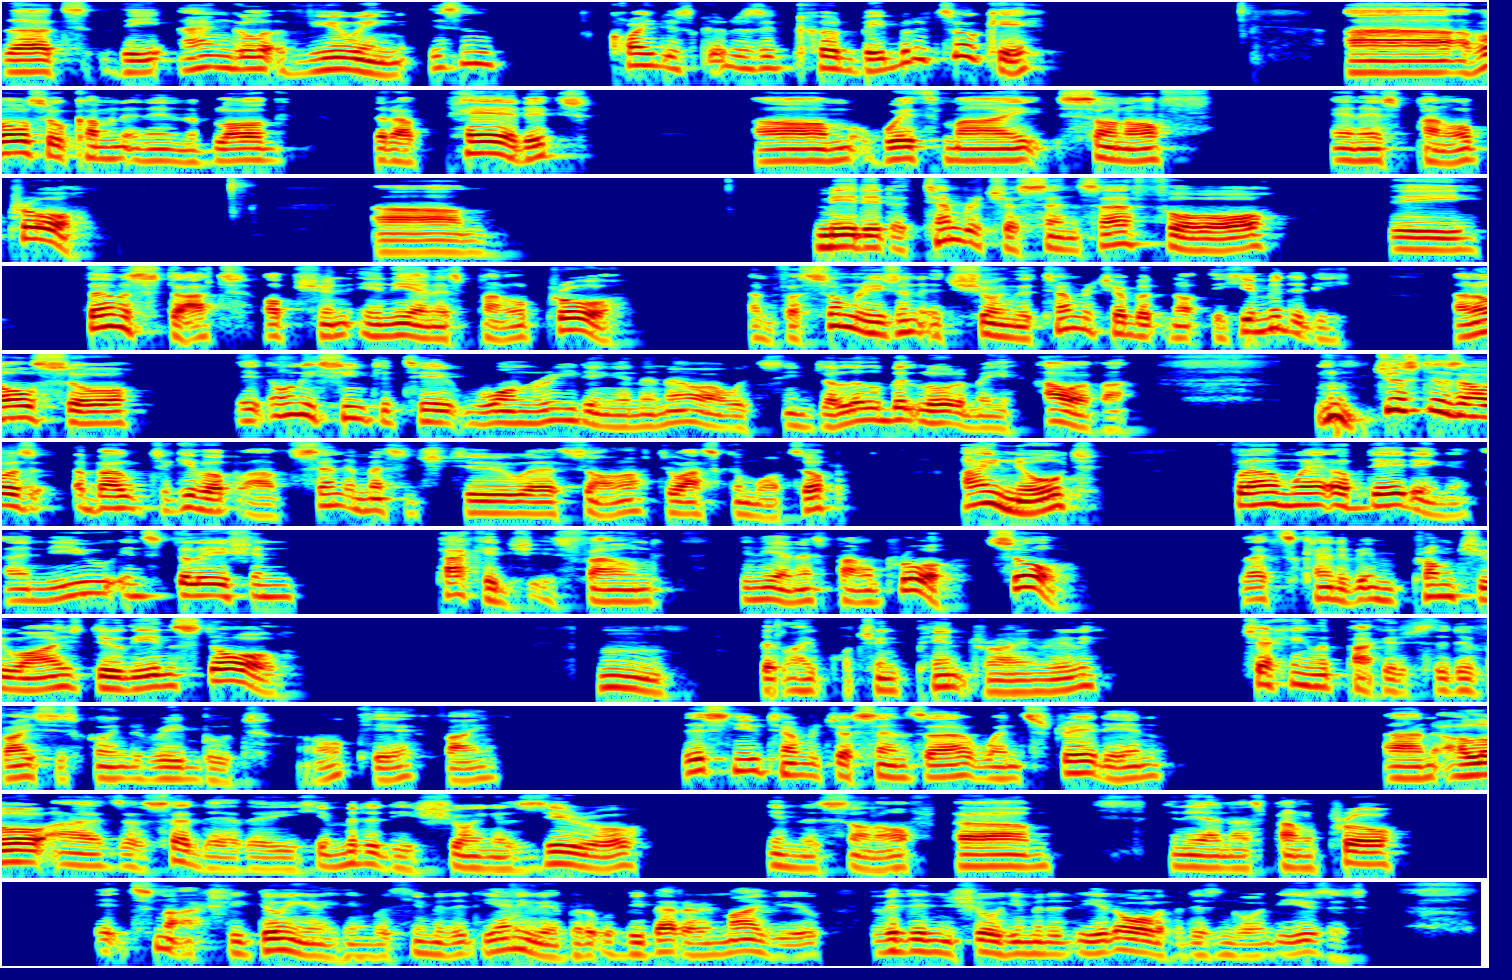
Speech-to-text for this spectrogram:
that the angle of viewing isn't quite as good as it could be, but it's okay. Uh, I've also commented in the blog that I've paired it um, with my Sonoff NS Panel Pro. Um, made it a temperature sensor for the thermostat option in the NS Panel Pro. And for some reason, it's showing the temperature but not the humidity. And also, it only seemed to take one reading in an hour, which seems a little bit low to me. However, just as I was about to give up, I've sent a message to uh, Sonoff to ask him what's up. I note firmware updating. A new installation package is found in the NS Panel Pro. So let's kind of impromptu wise do the install. Hmm, bit like watching paint drying, really. Checking the package, the device is going to reboot. Okay, fine. This new temperature sensor went straight in, and although, as I said there, the humidity is showing a zero in the Sonoff, um, in the NS Panel Pro, it's not actually doing anything with humidity anyway, but it would be better, in my view, if it didn't show humidity at all if it isn't going to use it.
